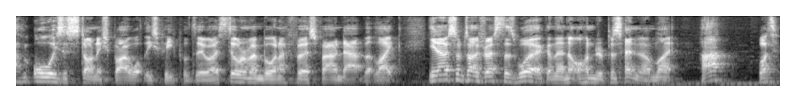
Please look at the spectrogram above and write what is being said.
I'm always astonished by what these people do. I still remember when I first found out that, like, you know, sometimes wrestlers work and they're not 100%, and I'm like, huh? What?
